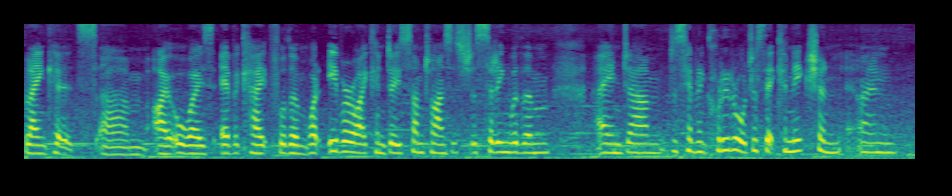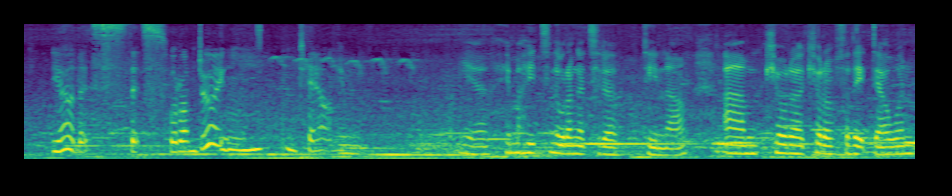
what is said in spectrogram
blankets. Um, I always advocate for them, whatever I can do. Sometimes it's just sitting with them and um, just having a korero, just that connection. And yeah, that's that's what I'm doing in town. Yeah, he mahi tino rangatira tēnā. Um, kia, ora, kia ora for that, Darwin.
